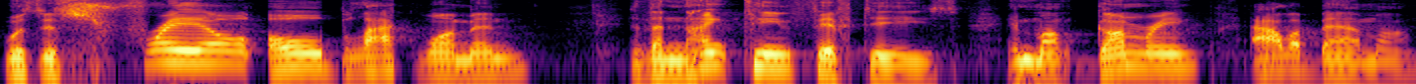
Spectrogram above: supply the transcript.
was this frail old black woman in the 1950s in Montgomery, Alabama,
